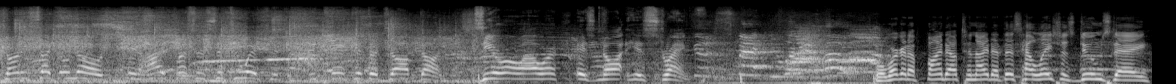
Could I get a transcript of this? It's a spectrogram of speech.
Johnny Psycho knows in high pressure situations he can't get the job done. Zero hour is not his strength. Well, we're going to find out tonight at this hellacious doomsday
